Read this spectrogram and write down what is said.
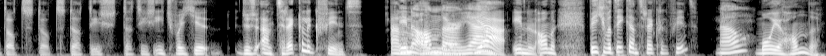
dat, dat, dat, is, dat is iets wat je dus aantrekkelijk vindt. Aan In een ander, ja. Ja, in een ander. Weet je wat ik aantrekkelijk vind? Nou, Mooie handen.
